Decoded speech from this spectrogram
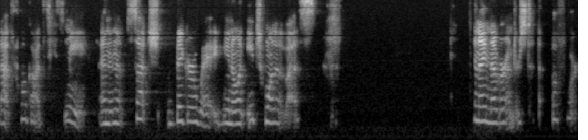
that's how God sees me, and in a such bigger way, you know, in each one of us. And I never understood that before.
